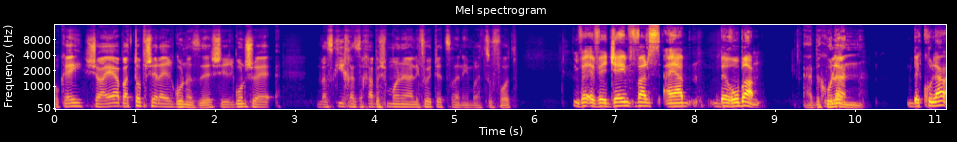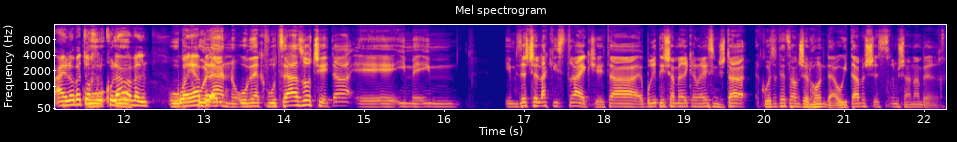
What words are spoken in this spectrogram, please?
אוקיי? שהיה בטופ של הארגון הזה, שארגון ש... להזכיר לך, זכה בשמונה אליפויות יצרנים רצופות. וג'יימס ואלס היה ברובם. היה בכולן. בכולם, אני לא בטוח הוא- על כולם, הוא- אבל הוא היה... ב- בכולן, הוא מהקבוצה הזאת שהייתה אה, אה, עם, עם, עם זה של Lucky Strike, שהייתה British American Racing, שהייתה קבוצת יצרן של הונדה, הוא איתם 20 שנה בערך.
